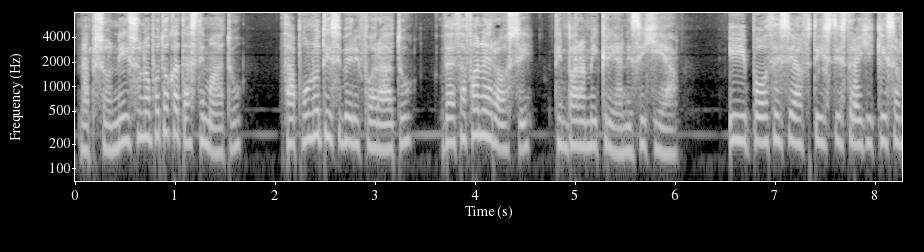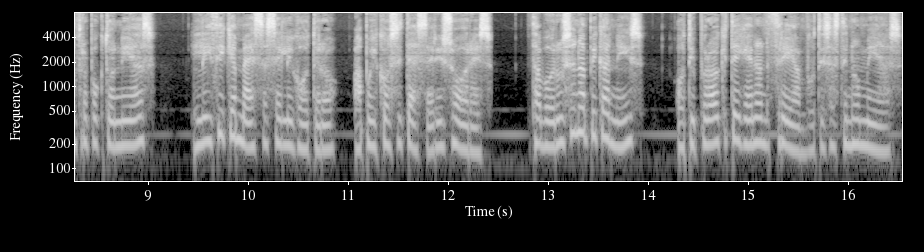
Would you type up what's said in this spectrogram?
να ψωνίσουν από το κατάστημά του θα πούν ότι η συμπεριφορά του δεν θα φανερώσει την παραμικρή ανησυχία. Η υπόθεση αυτής της τραγικής ανθρωποκτονίας λύθηκε μέσα σε λιγότερο από 24 ώρες. Θα μπορούσε να πει κανείς ότι πρόκειται για έναν θρίαμβο της αστυνομίας.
